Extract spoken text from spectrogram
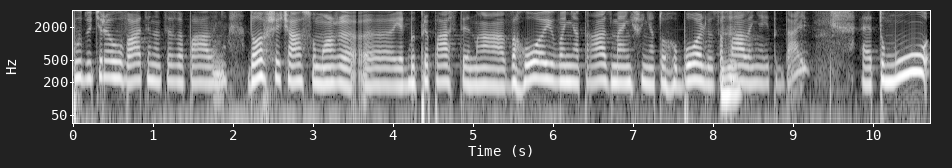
будуть реагувати на це запалення. Довше часу може е, якби припасти на загоювання та зменшення того болю, запалення угу. і так далі. Е, тому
